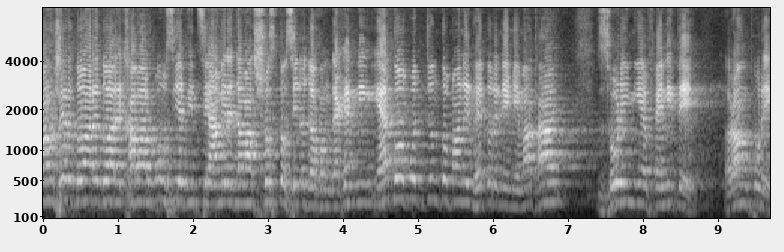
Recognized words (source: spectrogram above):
মানুষের দুয়ারে দুয়ারে খাবার পৌঁছিয়ে দিচ্ছে, আমিরে জামাত সুস্থ ছিল যখন দেখেননি। এত পর্যন্ত পানির ভেতরে নেমে মাথায় ঝড়ি নিয়ে ফেনীতে, রংপুরে,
